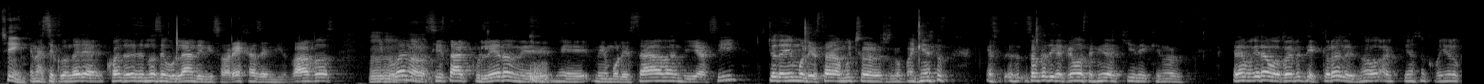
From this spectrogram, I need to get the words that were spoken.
Sí. en la secundaria, ¿cuántas veces no se burlaban de mis orejas, de mis barros? Y pues, bueno, sí estaba culero, me, me, me molestaban y así. Yo también molestaba mucho a nuestros compañeros. Es, es- son pláticas que hemos tenido aquí de que nos éramos, éramos realmente crueles, ¿no? Tenías un compañero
